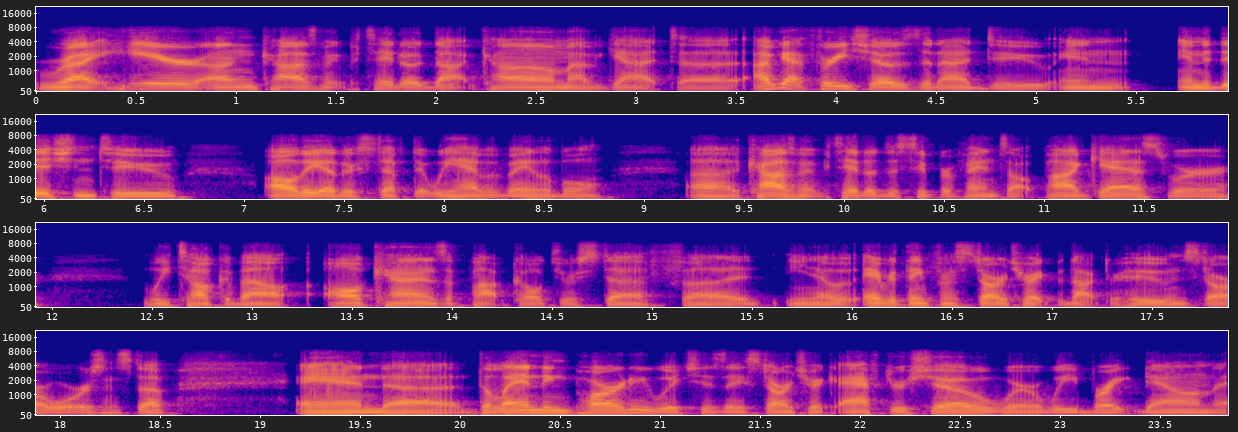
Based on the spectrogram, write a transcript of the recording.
right here on cosmicpotato.com i've got uh, i've got three shows that i do in in addition to all the other stuff that we have available uh, cosmic potato the super fan talk podcast where we talk about all kinds of pop culture stuff uh, you know everything from star trek to doctor who and star wars and stuff and uh, the landing party which is a star trek after show where we break down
